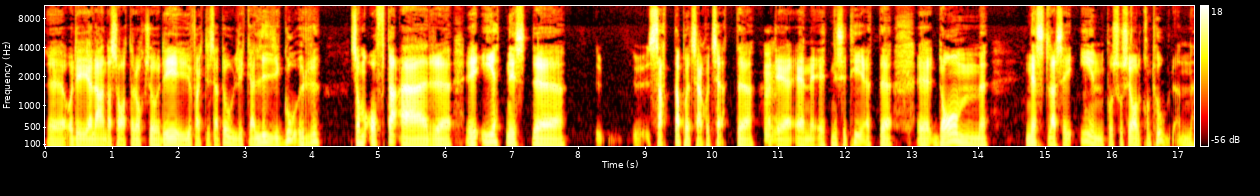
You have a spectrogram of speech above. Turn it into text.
eh, och det gäller andra stater också. Och det är ju faktiskt att olika ligor som ofta är eh, etniskt eh, satta på ett särskilt sätt, eh, mm. att det är en etnicitet, de nästlar sig in på socialkontoren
